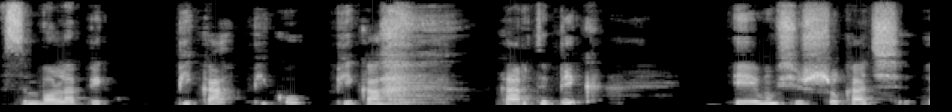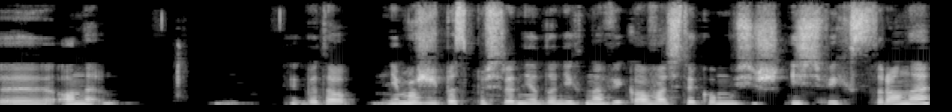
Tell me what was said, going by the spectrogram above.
Symbole pik, pika, piku, pika. Karty pik i musisz szukać. Yy, one, jakby to, nie możesz bezpośrednio do nich nawigować, tylko musisz iść w ich stronę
